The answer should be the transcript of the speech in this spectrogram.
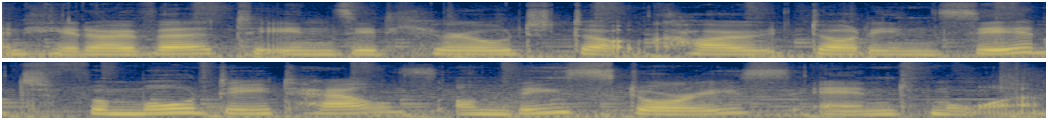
and head over to nzherald.co.nz for more details on these stories and more.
